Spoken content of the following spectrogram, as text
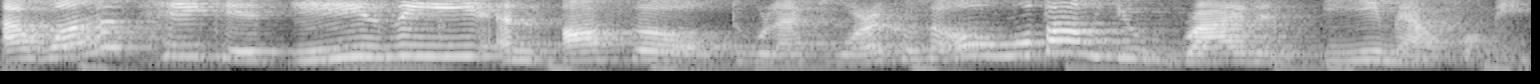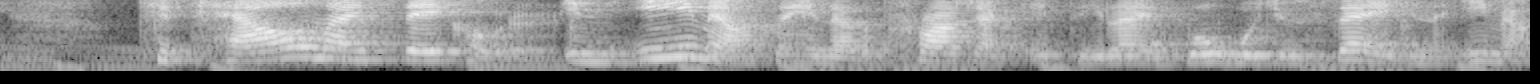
I want to take it easy and also do less work. I was like, oh, what about you write an email for me? To tell my stakeholders in email saying that the project is delayed, what would you say in the email?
